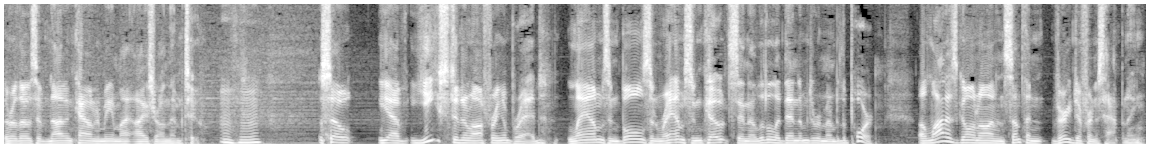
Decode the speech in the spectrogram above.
There are those who have not encountered me, and my eyes are on them too. Mm-hmm. So you have yeast in an offering of bread, lambs and bulls and rams and goats, and a little addendum to remember the poor. A lot is going on, and something very different is happening.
